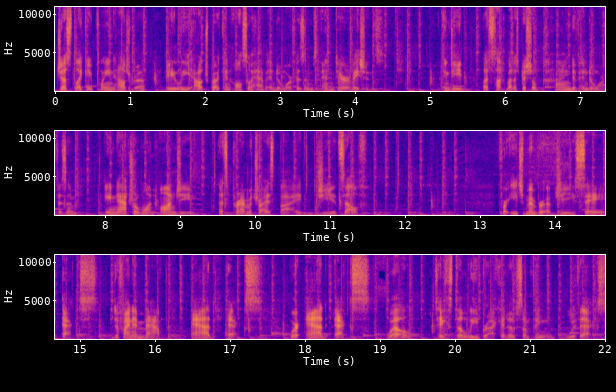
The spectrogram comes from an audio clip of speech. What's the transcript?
Just like a plain algebra, a Lie algebra can also have endomorphisms and derivations. Indeed, let's talk about a special kind of endomorphism, a natural one on G that's parametrized by G itself. For each member of G, say x, define a map ad x, where ad x, well, takes the Lie bracket of something with x.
